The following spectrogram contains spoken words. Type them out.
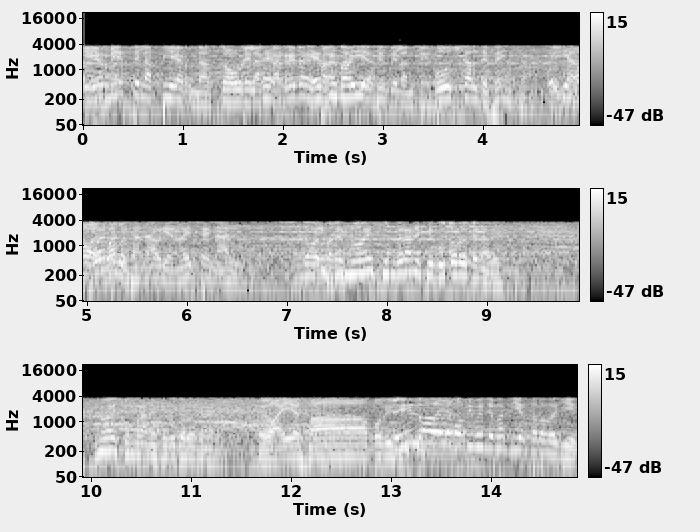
que mete la pierna sobre la Eh, carrera de Paraguay María. es el delantero. Busca el defensa. Sí, no, bueno, Sanabria, no hay penal. No, me parece. no es un gran ejecutor de penales. No es un gran ejecutor de penales. Pero ahí está Silva del Deportivo Independiente Medellín.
